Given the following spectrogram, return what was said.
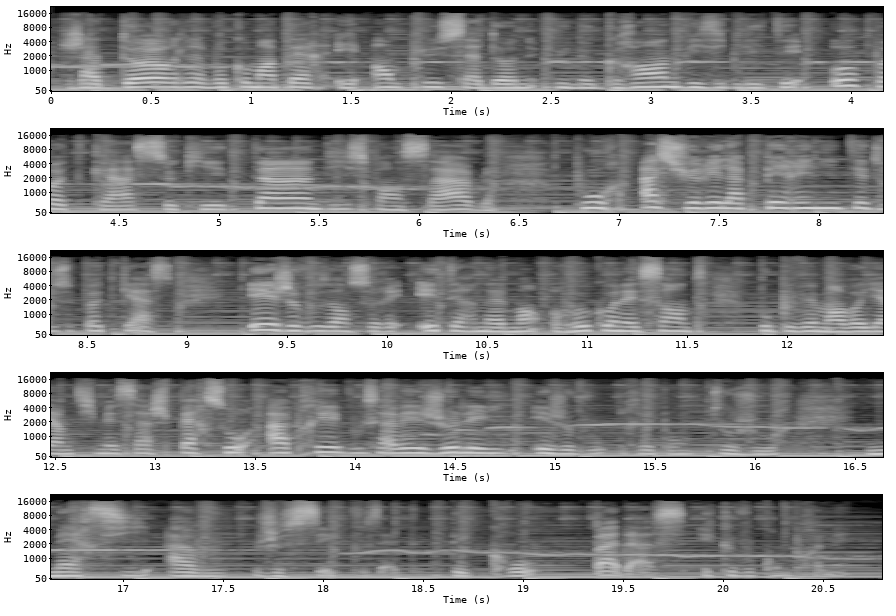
J'adore lire vos commentaires et en plus ça donne une grande visibilité au podcast, ce qui est indispensable pour assurer la pérennité de ce podcast et je vous en serai éternellement reconnaissante. Vous pouvez m'envoyer un petit message perso après, vous savez, je les lis et je vous réponds toujours. Merci à vous, je sais que vous êtes des gros badass et que vous comprenez.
